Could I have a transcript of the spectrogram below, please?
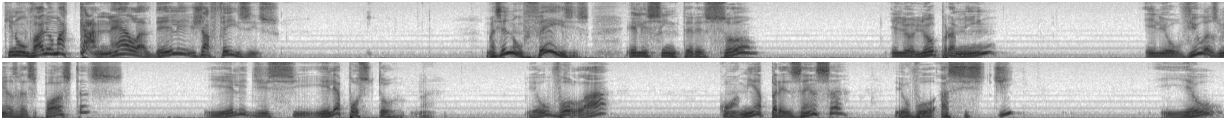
que não vale uma canela dele já fez isso. Mas ele não fez isso. Ele se interessou, ele olhou para mim, ele ouviu as minhas respostas e ele disse, e ele apostou. Né? Eu vou lá com a minha presença, eu vou assistir e eu,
